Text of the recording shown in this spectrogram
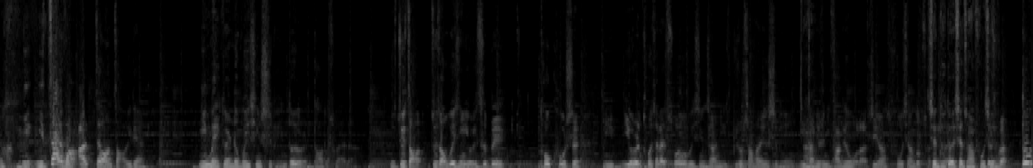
重，你你再往啊再往早一点，你每个人的微信视频都有人盗得出来的。你最早最早微信有一次被脱库是你有人拖下来所有微信上，你比如说上传一个视频，你感觉是你发给我了，实际上服务器上都存先对对，先传服务器就是。说都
